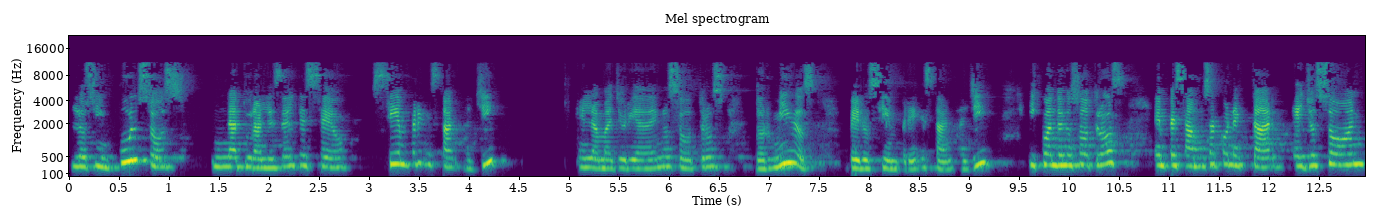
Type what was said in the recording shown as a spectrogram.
los impulsos naturales del deseo siempre están allí, en la mayoría de nosotros dormidos, pero siempre están allí. Y cuando nosotros empezamos a conectar, ellos son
